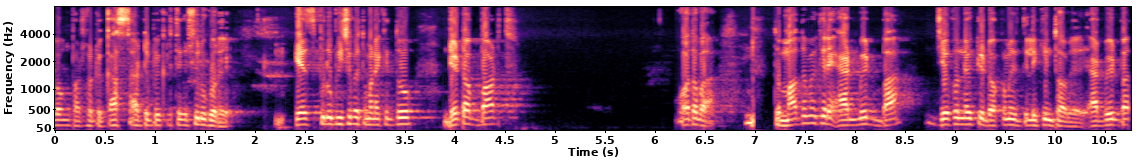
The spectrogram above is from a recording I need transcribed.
এবং পাসপোর্টের কাস্ট সার্টিফিকেট থেকে শুরু করে, এজ প্রুফ হিসেবে তোমরা কিন্তু ডেট অফ বার্থ অথবা তো মাধ্যমিকের অ্যাডমিট বা যে কোনো একটি ডকুমেন্টস দিলে কিন্তু হবে অ্যাডমিট বা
